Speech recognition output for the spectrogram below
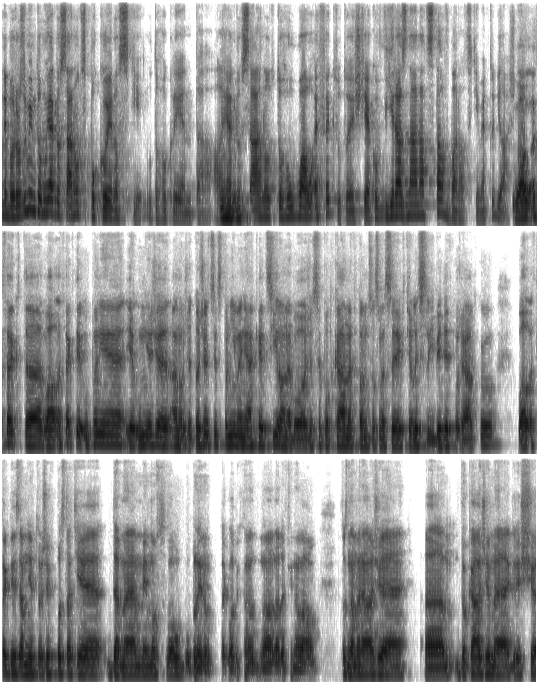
nebo rozumím tomu, jak dosáhnout spokojenosti u toho klienta, ale mm-hmm. jak mhm. dosáhnout toho wow efektu, to je ještě jako výrazná nadstavba nad tím, jak to děláš? Wow efekt, eh, wow efekt je úplně, je u mě, že ano, že to, že si splníme nějaké cíle, nebo že se potkáme v tom, co jsme si chtěli slíbit, je v pořádku. Wow efekt je za mě to, že v podstatě jdeme mimo svou bublinu, takhle bych to nadefinoval. To znamená, že dokážeme, když eh,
